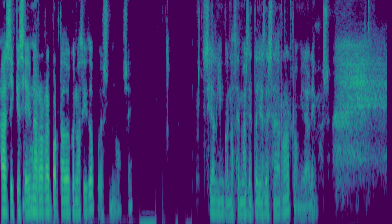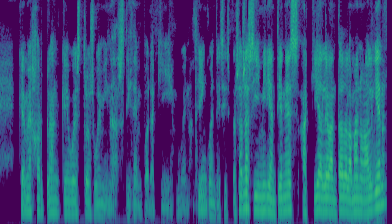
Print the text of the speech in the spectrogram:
Así que si hay un error reportado conocido, pues no sé. Si alguien conoce más detalles de ese error, lo miraremos. Qué mejor plan que vuestros webinars, dicen por aquí. Bueno, 56 personas. Y Miriam, ¿tienes aquí ha levantado la mano alguien?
